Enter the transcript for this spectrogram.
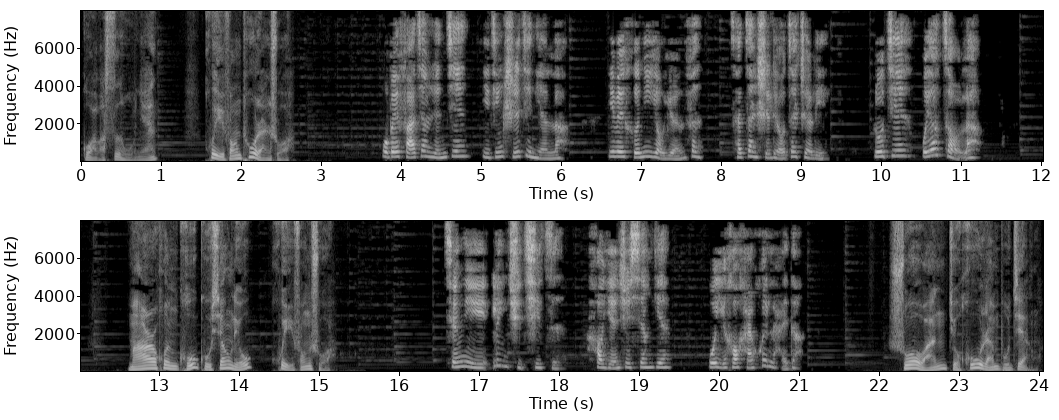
过了四五年，慧芳突然说：“我被罚降人间已经十几年了，因为和你有缘分，才暂时留在这里。如今我要走了。”马二混苦苦相留，慧芳说：“请你另娶妻子，好延续香烟。我以后还会来的。”说完就忽然不见了。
